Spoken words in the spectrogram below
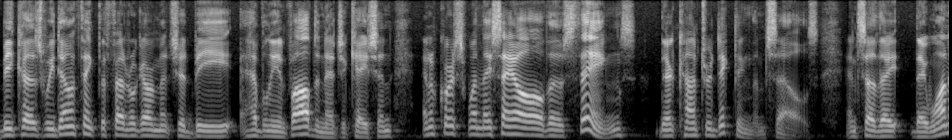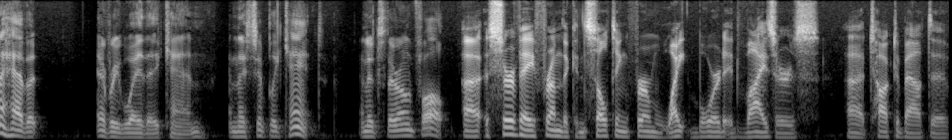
because we don't think the federal government should be heavily involved in education. And of course, when they say all those things, they're contradicting themselves. And so they, they want to have it every way they can, and they simply can't. And it's their own fault. Uh, a survey from the consulting firm Whiteboard Advisors uh, talked about the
